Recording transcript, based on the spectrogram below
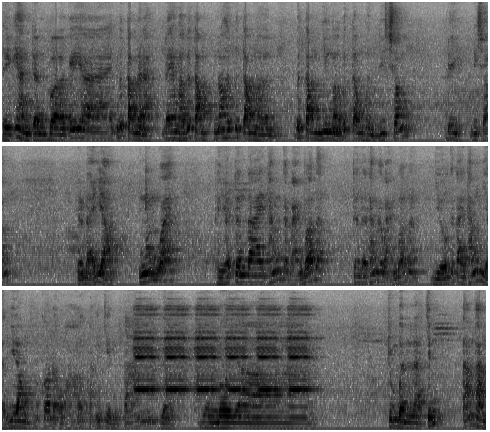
thì cái hành trình về cái cái bích tông này nè, đây không phải bích tông, nó hết bích tông mà bích tông nhưng mà bích tông hình đi xoắn, đi đi xoắn. Thì nó đẩy vào ngắn quá thì ở trên tay thắng các bạn bớt á trên tay thắng các bạn bớt á giữa cái tay thắng và ghi đông nó có độ hở khoảng chừng 8 gần gần 10 uh, trung bình là 9 8 phân.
